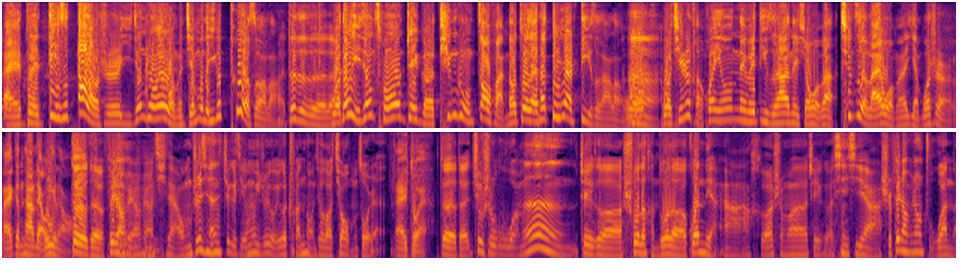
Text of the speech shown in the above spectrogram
哎，对 diss 大老师已经成为我们节目的一个特色了。对对对对对，我都已经从这个听众造反到坐在他对面 diss 他了。我我其实很欢迎那位 diss 他的那小伙伴亲自来我们演播室来跟他聊一聊。对对对，非常非常非常期待。我们之前这个节目一直有一个传统，叫做教我们做人。哎，对对对对，就是我们这个说的很多的观点啊和什么。呃，这个信息啊是非常非常主观的，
